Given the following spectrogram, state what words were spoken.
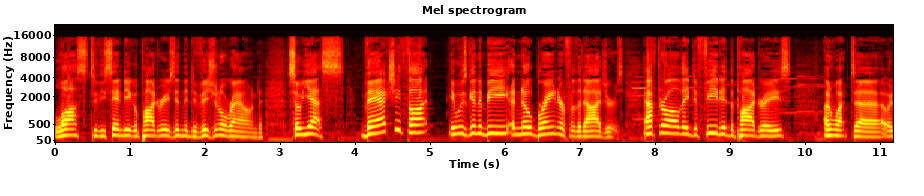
lost to the San Diego Padres in the divisional round. So, yes, they actually thought it was going to be a no brainer for the Dodgers. After all, they defeated the Padres on what, uh,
